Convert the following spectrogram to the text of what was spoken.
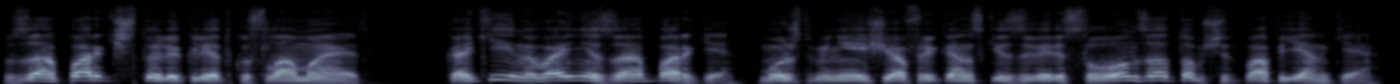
«В зоопарке, что ли, клетку сломает? Какие на войне зоопарки? Может, меня еще африканский зверь-слон затопчет по пьянке?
